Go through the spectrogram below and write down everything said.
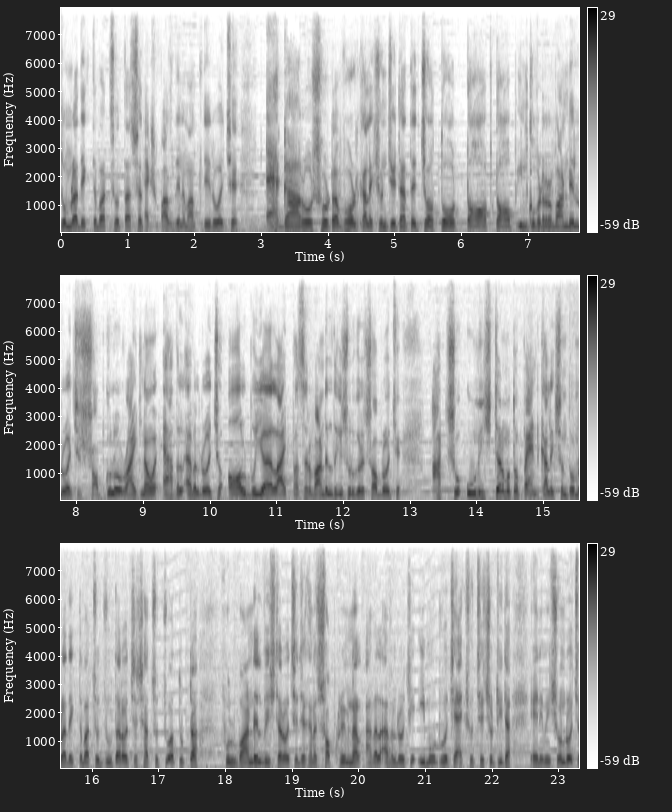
তোমরা দেখতে পাচ্ছ, তার সাথে একশো পাঁচ দিনে মান্থলি রয়েছে। এগারোশোটা ভোল্ট কালেকশন যেটাতে যত টপ টপ ইনকুবেটার বান্ডেল রয়েছে, সবগুলো রাইট নাও অ্যাভেল অ্যাভেল রয়েছে। অল বুইয়া লাইট পাসের বান্ডেল থেকে শুরু করে সব রয়েছে। আটশো উনিশটার মতো প্যান্ট কালেকশন তোমরা দেখতে পাচ্ছ। জুতা রয়েছে সাতশো চুয়াত্তরটা, ফুল বান্ডেল বিশটা রয়েছে যেখানে সব ক্রিমিনাল অ্যাভেল অ্যাভেল রয়েছে। ইমোট রয়েছে একশো ছেষট্টিটা অ্যানিমেশন রয়েছে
